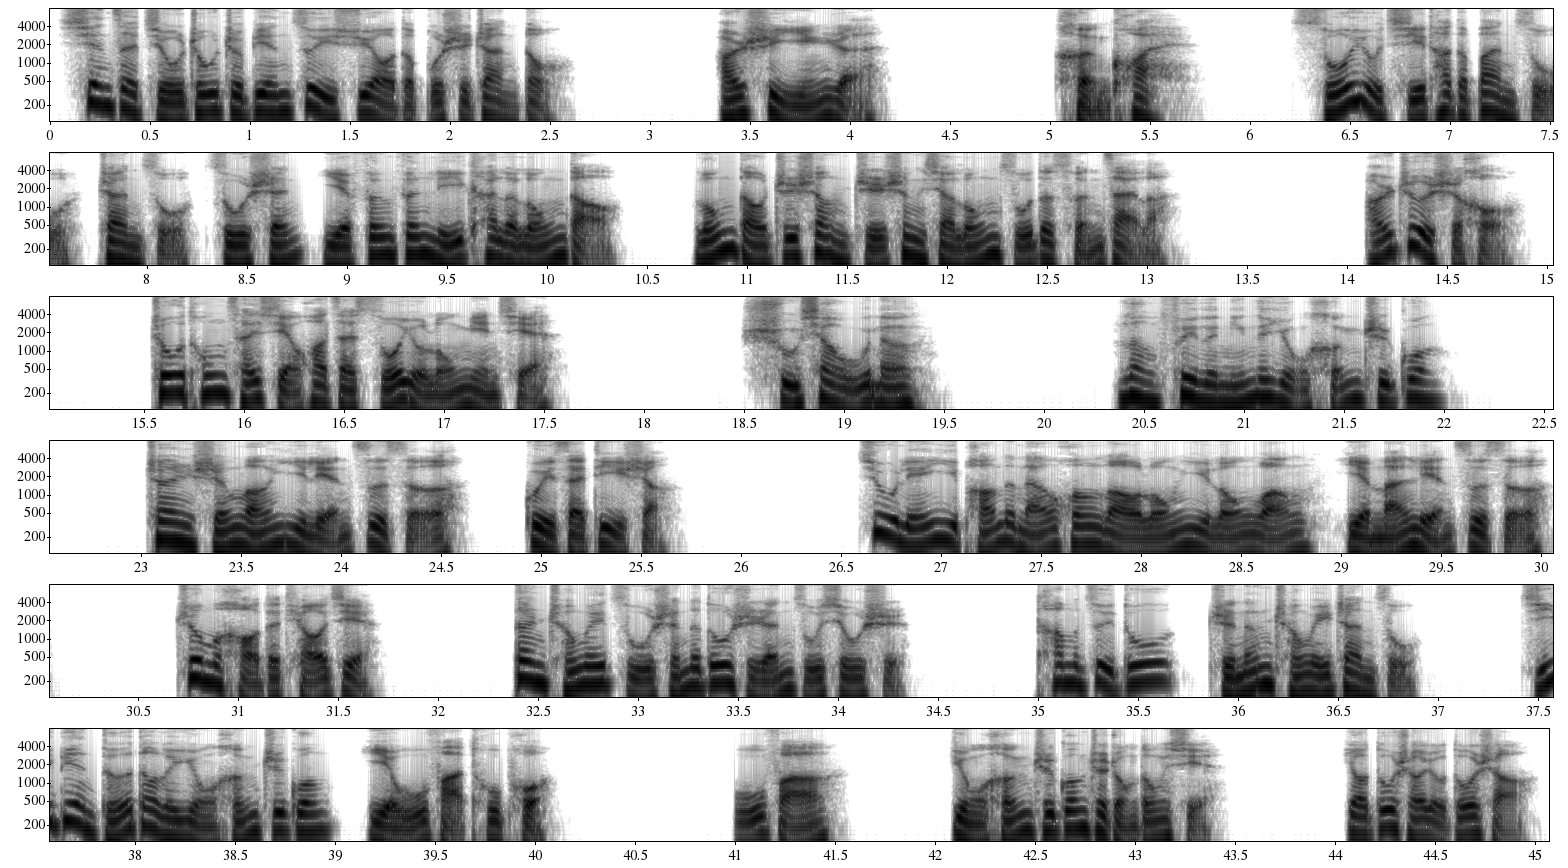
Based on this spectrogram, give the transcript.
现在九州这边最需要的不是战斗。而是隐忍。很快，所有其他的半祖、战祖、祖神也纷纷离开了龙岛。龙岛之上只剩下龙族的存在了。而这时候，周通才显化在所有龙面前：“属下无能，浪费了您的永恒之光。”战神王一脸自责，跪在地上。就连一旁的南荒老龙翼龙王也满脸自责。这么好的条件。但成为祖神的都是人族修士，他们最多只能成为战祖，即便得到了永恒之光，也无法突破。无妨，永恒之光这种东西，要多少有多少，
